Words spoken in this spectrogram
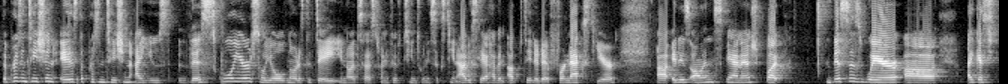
The presentation is the presentation I used this school year, so you'll notice the date. You know it says 2015, 2016. Obviously, I haven't updated it for next year. Uh, it is all in Spanish, but this is where uh, I guess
